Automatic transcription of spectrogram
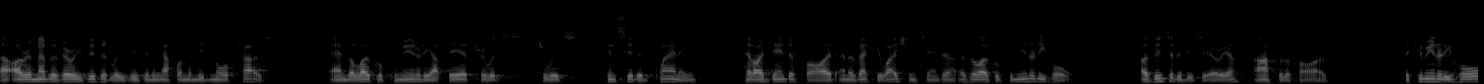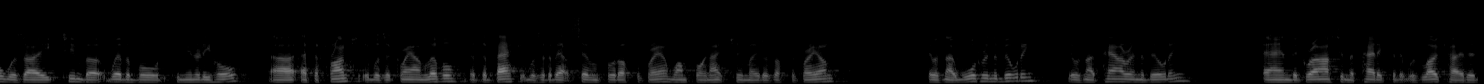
Uh, I remember very vividly visiting up on the mid north coast and the local community up there, through its, through its considered planning, had identified an evacuation centre as a local community hall. I visited this area after the fires. The community hall was a timber weatherboard community hall. Uh, at the front, it was at ground level. At the back, it was at about seven foot off the ground, 1.82 metres off the ground. There was no water in the building, there was no power in the building, and the grass in the paddock that it was located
